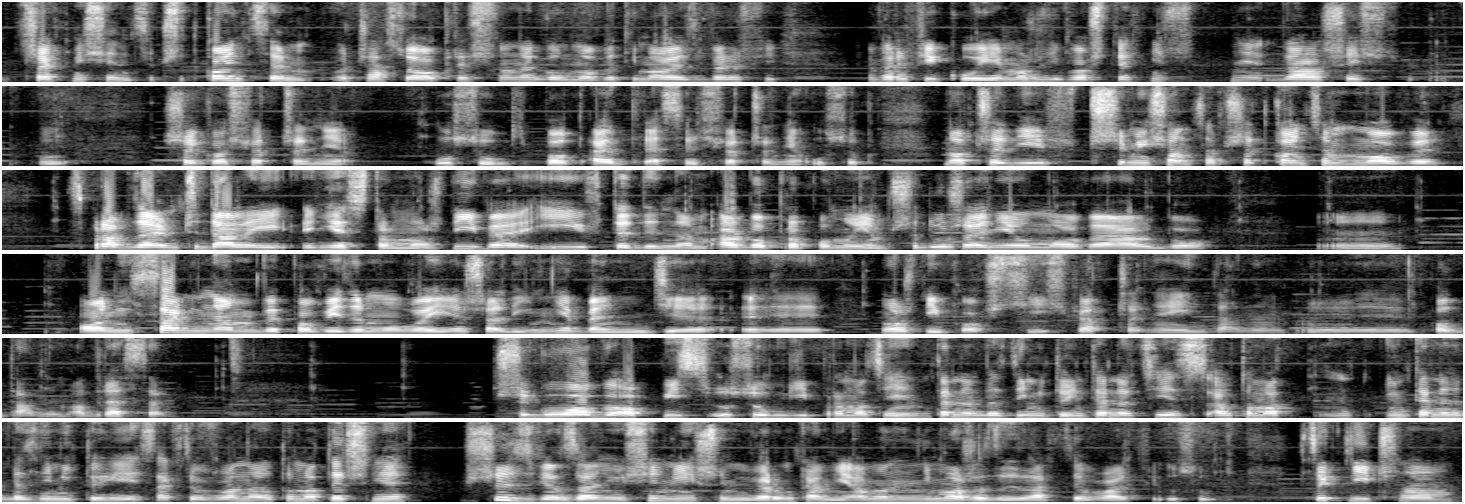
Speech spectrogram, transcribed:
3 miesięcy przed końcem czasu określonego umowy T-Mobile zweryfi, weryfikuje możliwość technicznie dalszego świadczenia usługi pod adresem świadczenia usług. No czyli w 3 miesiące przed końcem umowy sprawdzają, czy dalej jest to możliwe i wtedy nam albo proponują przedłużenie umowy, albo y, oni sami nam wypowiedzą umowę, jeżeli nie będzie y, możliwości świadczenia jej danym, y, pod danym adresem. Szczegółowy opis usługi promocyjnej Internet bez limitu. Internet, jest automat... Internet bez limitu jest aktywowany automatycznie przy związaniu silniejszymi warunkami, a on nie może dezaktywować usługi. Cykliczną,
